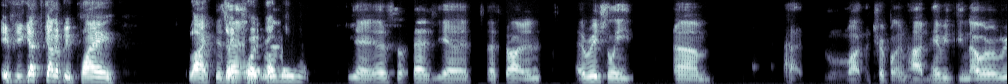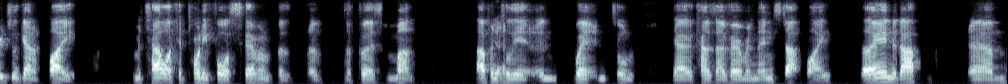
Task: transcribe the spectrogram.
if you're just going to be playing like 'Cause that- Detroit I rock, mean, yeah, that's, that's yeah, that's, that's right. And originally, um, like the Triple M Hard and Heavy thing, they were originally going to play Metallica twenty four seven for the, the first month, up Yeah. until the and went until you know it comes November and then start playing. But they ended up um,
